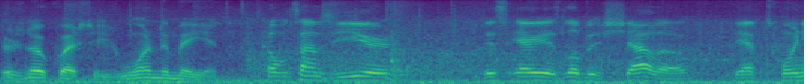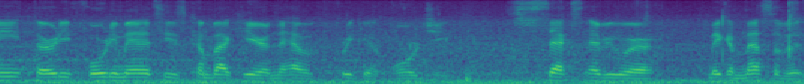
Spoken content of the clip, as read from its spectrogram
There's no question. He's one in a million. A couple times a year, this area is a little bit shallow. They have 20, 30, 40 manatees come back here and they have a freaking orgy. Sex everywhere. Make a mess of it.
